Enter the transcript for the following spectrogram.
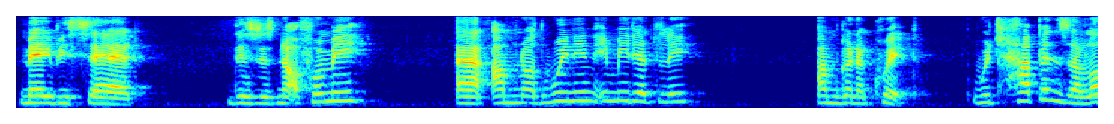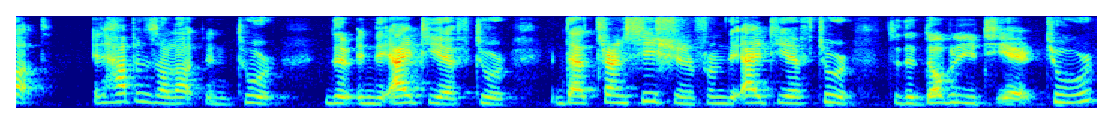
maybe said this is not for me. Uh, i'm not winning immediately. I'm gonna quit which happens a lot. It happens a lot in tour the in the ITF tour. That transition from the ITF tour to the WTA tour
